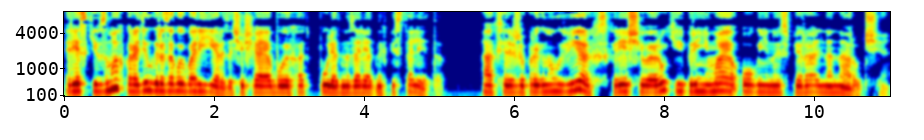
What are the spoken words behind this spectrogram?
Резкий взмах породил грозовой барьер, защищая обоих от пуль однозарядных пистолетов. Аксель же прыгнул вверх, скрещивая руки и принимая огненную спираль на наруче.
